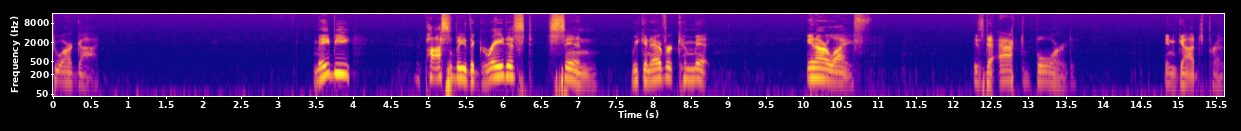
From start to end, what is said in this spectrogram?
to our God? Maybe, possibly, the greatest sin we can ever commit in our life is to act bored in God's presence.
